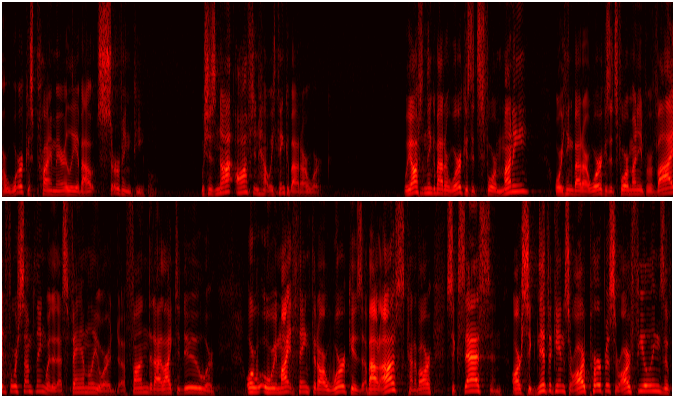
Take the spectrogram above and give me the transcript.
our work is primarily about serving people, which is not often how we think about our work. We often think about our work as it's for money, or we think about our work as it's for money to provide for something, whether that's family or a fund that I like to do, or, or, or we might think that our work is about us, kind of our success and our significance or our purpose or our feelings of.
